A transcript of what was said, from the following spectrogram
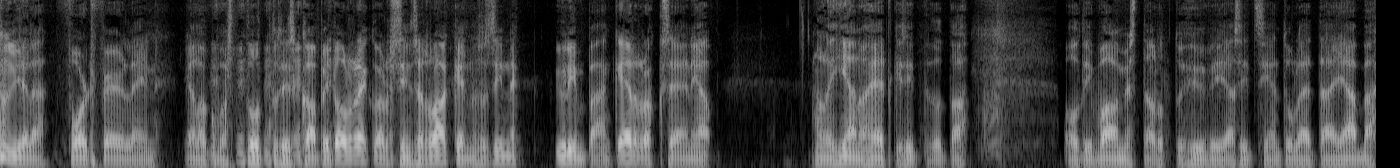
Vielä Fort Fairlane elokuvasta tuttu, siis Capitol Recordsiin se rakennus sinne ylimpään kerrokseen ja oli hieno hetki sitten tota, oltiin valmistauduttu hyvin ja sitten siihen tulee tämä jäbä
